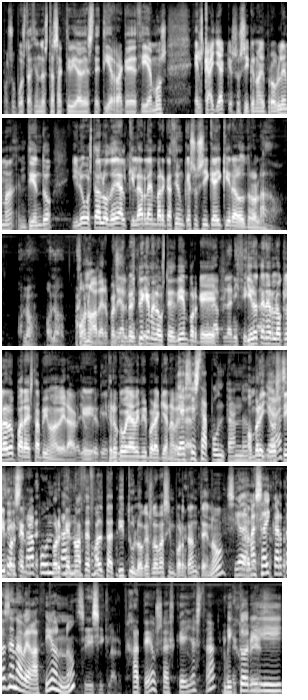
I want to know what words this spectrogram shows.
por supuesto haciendo estas actividades de tierra que decíamos, el kayak, que eso sí que no hay problema, entiendo, y luego está lo de alquilar la embarcación, que eso sí que hay que ir al otro lado. O no, o no. O no, a ver, pues explíquemelo usted bien porque quiero tenerlo claro para esta primavera, que creo que- creo que voy a venir por aquí a navegar. Ya se está apuntando. Hombre, Ya yo sí, porque, porque no hace falta título, que es lo más importante, ¿no? Sí, además hay cartas de navegación, ¿no? Sí, sí, claro. Fíjate, o sea, es que ya está. Víctor y,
